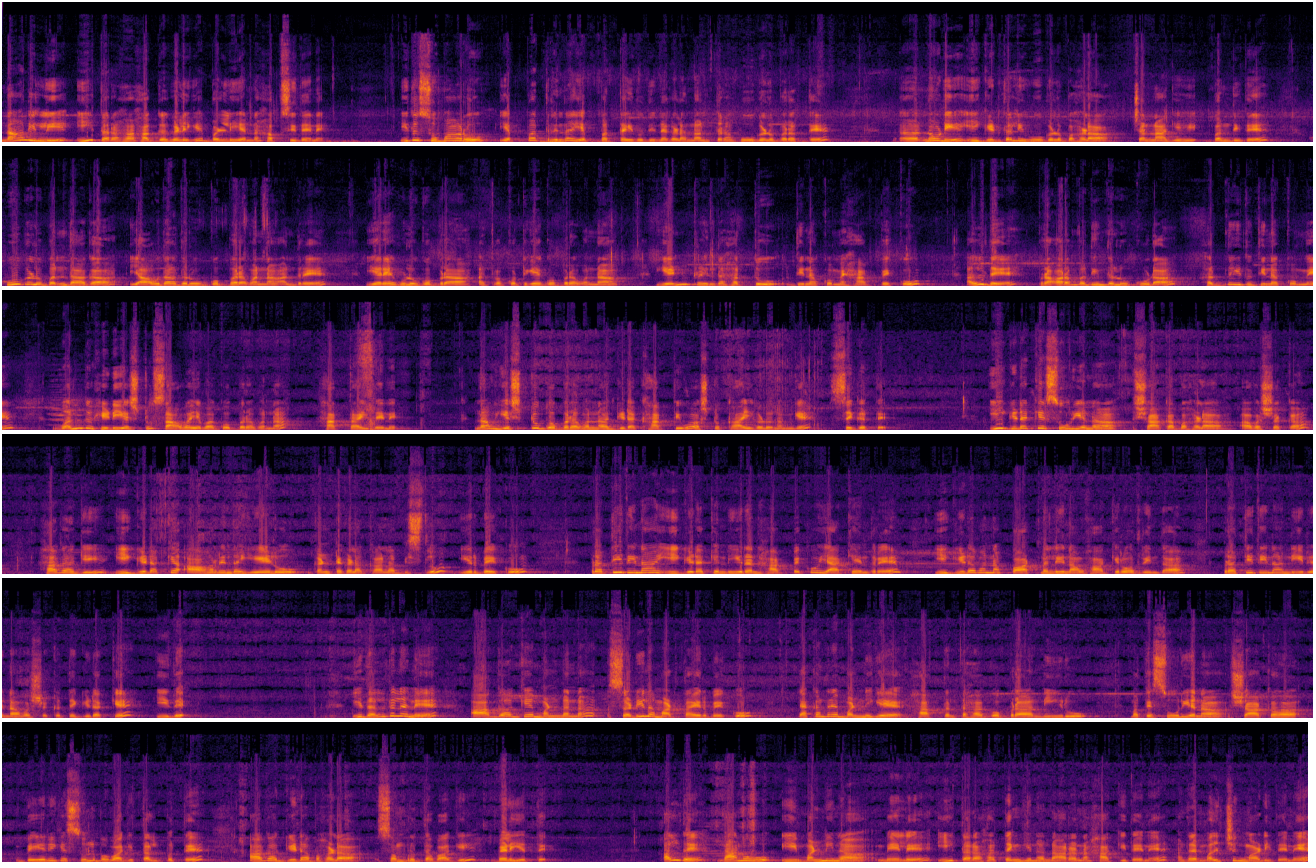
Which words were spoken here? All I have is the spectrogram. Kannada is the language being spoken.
ನಾನಿಲ್ಲಿ ಈ ತರಹ ಹಗ್ಗಗಳಿಗೆ ಬಳ್ಳಿಯನ್ನು ಹಬ್ಸಿದ್ದೇನೆ. ಇದು ಸುಮಾರು ಎಪ್ಪತ್ತರಿಂದ ಎಪ್ಪತ್ತೈದು ದಿನಗಳ ನಂತರ ಹೂಗಳು ಬರುತ್ತೆ. ನೋಡಿ, ಈ ಗಿಡದಲ್ಲಿ ಹೂಗಳು ಬಹಳ ಚೆನ್ನಾಗಿ ಬಂದಿದೆ. ಹೂಗಳು ಬಂದಾಗ ಯಾವುದಾದರೂ ಗೊಬ್ಬರವನ್ನು, ಅಂದರೆ ಎರೆಹುಳು ಗೊಬ್ಬರ ಅಥವಾ ಕೊಟ್ಟಿಗೆ ಗೊಬ್ಬರವನ್ನು ಎಂಟರಿಂದ ಹತ್ತು ದಿನಕ್ಕೊಮ್ಮೆ ಹಾಕಬೇಕು. ಅಲ್ಲದೆ, ಪ್ರಾರಂಭದಿಂದಲೂ ಕೂಡ ಹದಿನೈದು ದಿನಕ್ಕೊಮ್ಮೆ ಒಂದು ಹಿಡಿಯಷ್ಟು ಸಾವಯವ ಗೊಬ್ಬರವನ್ನು ಹಾಕ್ತಾ ಇದ್ದೇನೆ. ನಾವು ಎಷ್ಟು ಗೊಬ್ಬರವನ್ನು ಗಿಡಕ್ಕೆ ಹಾಕ್ತೀವೋ ಅಷ್ಟು ಕಾಯಿಗಳು ನಮಗೆ ಸಿಗುತ್ತೆ. ಈ ಗಿಡಕ್ಕೆ ಸೂರ್ಯನ ಶಾಖ ಬಹಳ ಅವಶ್ಯಕ. ಹಾಗಾಗಿ ಈ ಗಿಡಕ್ಕೆ ಆರರಿಂದ ಏಳು ಗಂಟೆಗಳ ಕಾಲ ಬಿಸಿಲು ಇರಬೇಕು. ಪ್ರತಿದಿನ ಈ ಗಿಡಕ್ಕೆ ನೀರನ್ನು ಹಾಕಬೇಕು. ಯಾಕೆ ಅಂದರೆ ಈ ಗಿಡವನ್ನು ಪಾಟ್ನಲ್ಲಿ ನಾವು ಹಾಕಿರೋದ್ರಿಂದ ಪ್ರತಿದಿನ ನೀರಿನ ಅವಶ್ಯಕತೆ ಗಿಡಕ್ಕೆ ಇದೆ. ಇದಲ್ದಲೇ ಆಗಾಗ್ಗೆ ಮಣ್ಣನ್ನು ಸಡಿಲ ಮಾಡ್ತಾ ಇರಬೇಕು. ಯಾಕಂದರೆ ಮಣ್ಣಿಗೆ ಹಾಕ್ದಂತಹ ಗೊಬ್ಬರ ನೀರು ಮತ್ತು ಸೂರ್ಯನ ಶಾಖ ಬೇರಿಗೆ ಸುಲಭವಾಗಿ ತಲುಪುತ್ತೆ. ಆಗ ಗಿಡ ಬಹಳ ಸಮೃದ್ಧವಾಗಿ ಬೆಳೆಯುತ್ತೆ. ಅಲ್ಲದೆ ನಾನು ಈ ಮಣ್ಣಿನ ಮೇಲೆ ಈ ತರಹ ತೆಂಗಿನ ನಾರನ್ನು ಹಾಕಿದ್ದೇನೆ. ಅಂದರೆ ಮಲ್ಚಿಂಗ್ ಮಾಡಿದ್ದೇನೆ.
